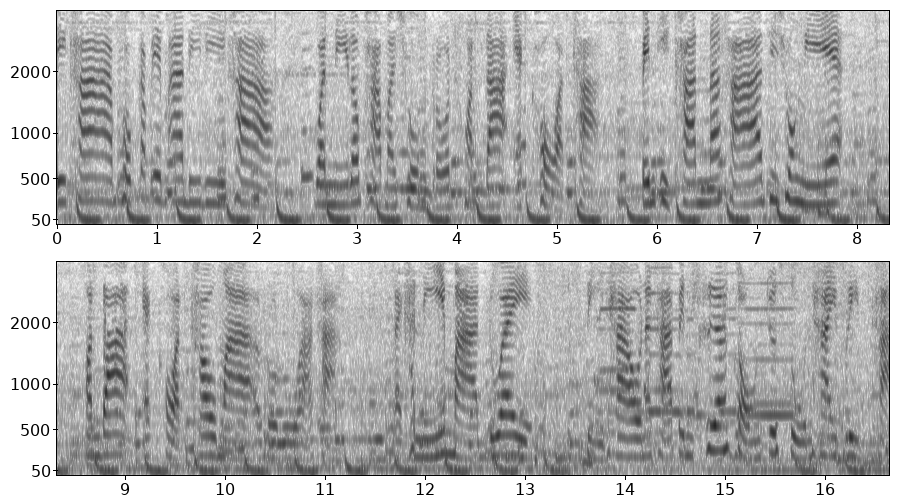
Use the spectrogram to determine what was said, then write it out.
ดีค่ะ พบกับ MRDD ค่ะ วันนี้เราพามาชมรถ Honda Accord ค่ะ เป็นอีกคันนะคะที่ช่วงนี้ Honda Accord เข้ามารัวๆค่ะ แต่คันนี้มาด้วยสีเทานะคะ เป็นเครื่อง 2.0 Hybrid ค่ะ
